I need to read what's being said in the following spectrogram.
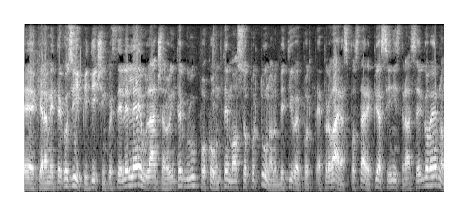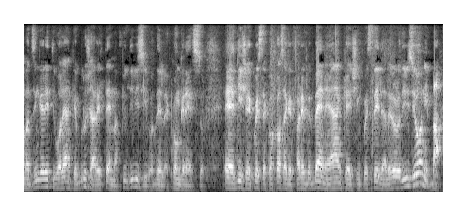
Eh, che la mette così, PD 5 Stelle e l'EU lanciano l'intergruppo Conte, mosso opportuno, l'obiettivo è, port- è, provare a spostare più a sinistra l'asse del governo, ma Zingaretti vuole anche bruciare il tema più divisivo del congresso. Eh, dice che questo è qualcosa che farebbe bene anche ai 5 Stelle e alle loro divisioni, bah,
